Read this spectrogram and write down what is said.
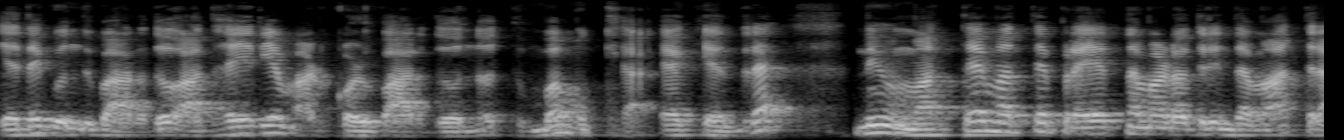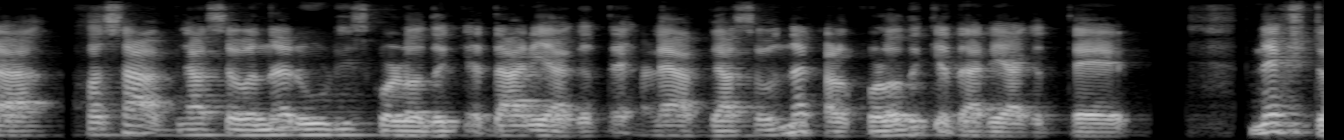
ಎದೆಗುಂದಬಾರದು, ಅಧೈರ್ಯ ಮಾಡ್ಕೊಳ್ಬಾರದು ಅನ್ನೋದು ತುಂಬಾ ಮುಖ್ಯ. ಯಾಕೆಂದ್ರೆ ನೀವು ಮತ್ತೆ ಮತ್ತೆ ಪ್ರಯತ್ನ ಮಾಡೋದ್ರಿಂದ ಮಾತ್ರ ಹೊಸ ಅಭ್ಯಾಸವನ್ನ ರೂಢಿಸ್ಕೊಳ್ಳೋದಕ್ಕೆ ದಾರಿ ಆಗುತ್ತೆ, ಹಳೆ ಅಭ್ಯಾಸವನ್ನ ಕಳ್ಕೊಳ್ಳೋದಕ್ಕೆ ದಾರಿ ಆಗುತ್ತೆ. ನೆಕ್ಸ್ಟ್,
